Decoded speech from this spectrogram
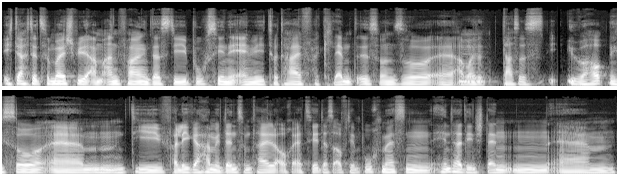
ich dachte zum Beispiel am Anfang, dass die Buchszene irgendwie total verklemmt ist und so, äh, aber das ist überhaupt nicht so. Ähm, die Verleger haben mir dann zum Teil auch erzählt, dass auf den Buchmessen hinter den Ständen ähm,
